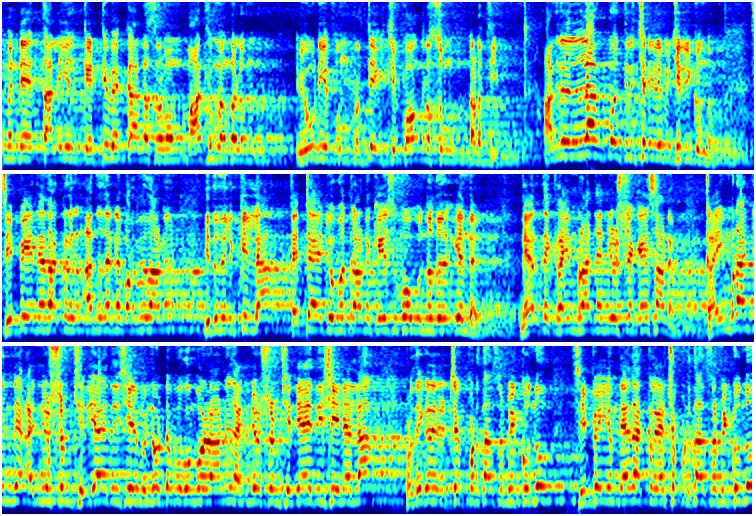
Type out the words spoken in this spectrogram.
എമ്മിന്റെ തലയിൽ കെട്ടിവെക്കാനുള്ള ശ്രമം മാധ്യമങ്ങളും യു ഡി എഫും പ്രത്യേകിച്ച് കോൺഗ്രസും നടത്തി. അതിനെല്ലാം ഇപ്പോൾ തിരിച്ചടി ലഭിച്ചിരിക്കുന്നു. സി പി ഐ നേതാക്കൾ അന്ന് തന്നെ പറഞ്ഞതാണ് ഇത് നിൽക്കില്ല തെറ്റായ രൂപത്തിലാണ് കേസ് പോകുന്നത് എന്ന്. നേരത്തെ ക്രൈംബ്രാഞ്ച് അന്വേഷിച്ച കേസാണ്. ക്രൈംബ്രാഞ്ചിന്റെ അന്വേഷണം ശരിയായ ദിശയിൽ മുന്നോട്ട് പോകുമ്പോഴാണ് അന്വേഷണം ശരിയായ ദിശയിലല്ല പ്രതികളെ രക്ഷപ്പെടുത്താൻ ശ്രമിക്കുന്നു സി പി ഐ നേതാക്കളെ രക്ഷപ്പെടുത്താൻ ശ്രമിക്കുന്നു.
